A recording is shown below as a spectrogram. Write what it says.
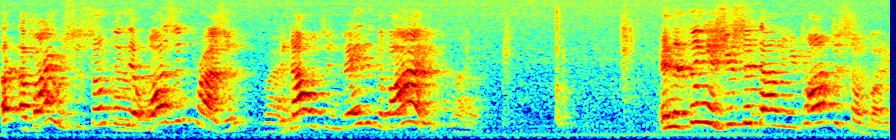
A, a virus is something that wasn't present, and now it's invaded the body. And the thing is, you sit down and you talk to somebody,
